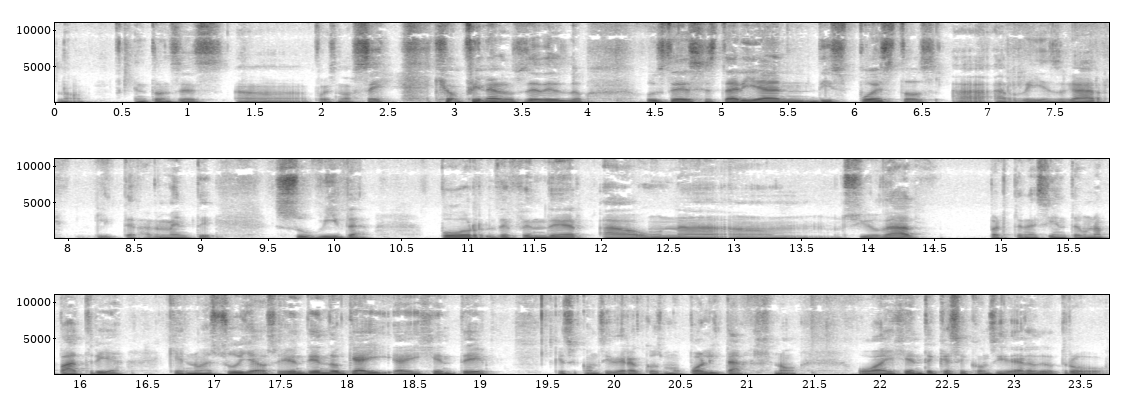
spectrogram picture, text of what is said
¿no? Entonces, ah, pues no sé, ¿qué opinan ustedes? No? ¿Ustedes estarían dispuestos a arriesgar literalmente su vida por defender a una ciudad perteneciente a una patria que no es suya? O sea, yo entiendo que hay, hay gente que se considera cosmopolita, ¿no? O hay gente que se considera de otro,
